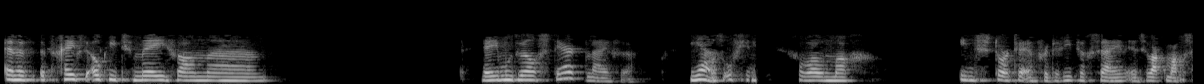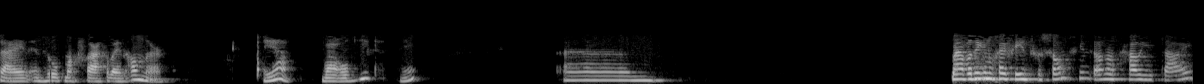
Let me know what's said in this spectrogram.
En het, het geeft ook iets mee van. Uh, ja, je moet wel sterk blijven. Ja. Alsof je niet gewoon mag instorten en verdrietig zijn en zwak mag zijn en hulp mag vragen bij een ander. Ja, waarom niet? Hm? Um, maar wat ik nog even interessant vind aan dat hou je taai,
